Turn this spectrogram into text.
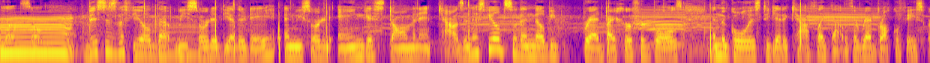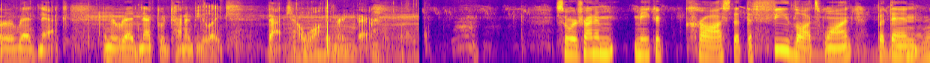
fields. So this is the field that we sorted the other day and we sorted Angus dominant cows in this field so then they'll be bred by Hereford bulls and the goal is to get a calf like that with a red brockle face or a red neck. And a red neck would kind of be like that cow walking right there. So we're trying to make a cross that the feedlots want, but then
